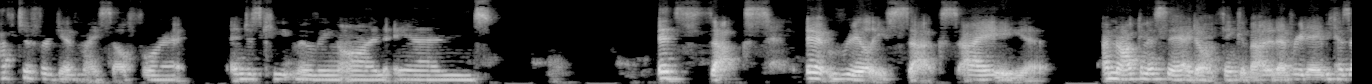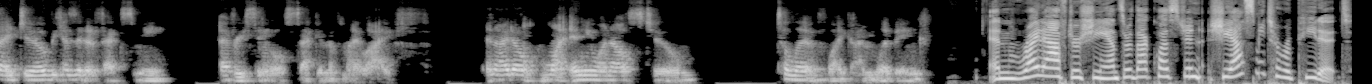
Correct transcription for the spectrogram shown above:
have to forgive myself for it and just keep moving on and it sucks. It really sucks. I I'm not going to say I don't think about it every day because I do because it affects me every single second of my life. And I don't want anyone else to to live like I'm living. And right after she answered that question, she asked me to repeat it.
